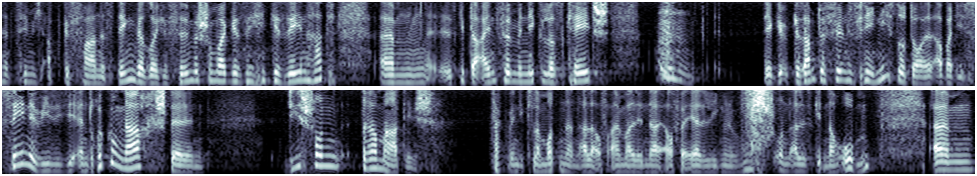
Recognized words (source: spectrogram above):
ein ziemlich abgefahrenes Ding, wer solche Filme schon mal gese gesehen hat. Ähm, es gibt da einen Film mit Nicolas Cage. Der gesamte Film finde ich nicht so doll, aber die Szene, wie sie die Entrückung nachstellen, die ist schon dramatisch. Zack, wenn die Klamotten dann alle auf einmal in der, auf der Erde liegen und, alles geht nach oben. Ähm,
